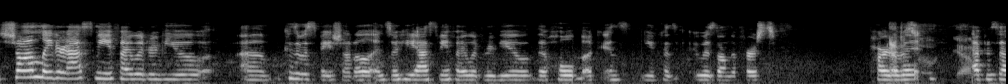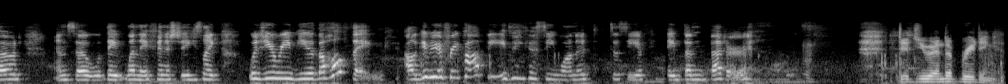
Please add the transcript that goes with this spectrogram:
Sean later asked me if I would review um, because it was Space Shuttle, and so he asked me if I would review the whole book, and because it was on the first part of it Episode, Yeah. episode, and so they when they finished it, he's like, "Would you review the whole thing? I'll give you a free copy," because he wanted to see if they'd done better. Did you end up reading it?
